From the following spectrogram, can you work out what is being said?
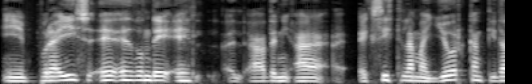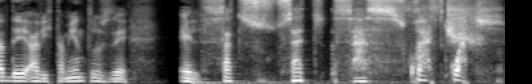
Y por ahí es, es donde es- ha ha- existe la mayor cantidad de avistamientos de el Sats, Sats- Sasquatch.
